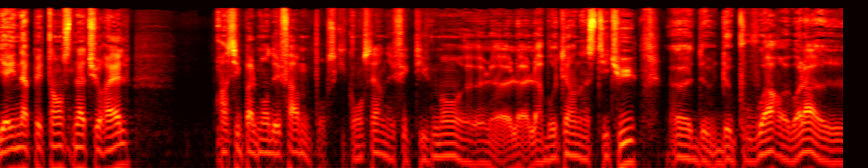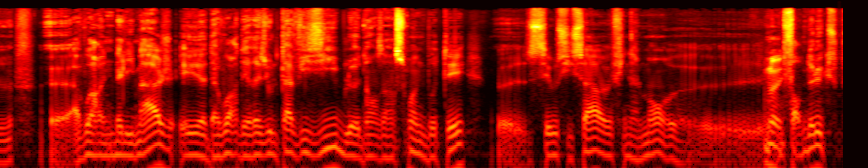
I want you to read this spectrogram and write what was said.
il y a une appétence naturelle principalement des femmes pour ce qui concerne effectivement euh, la, beauté en institut, de, de, pouvoir voilà avoir une belle image et d'avoir des résultats visibles dans un soin de beauté euh, c'est aussi ça euh, finalement euh, une forme de luxe.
